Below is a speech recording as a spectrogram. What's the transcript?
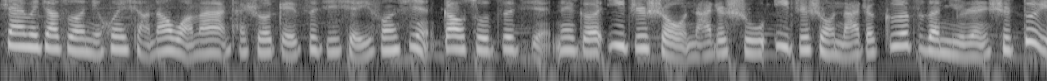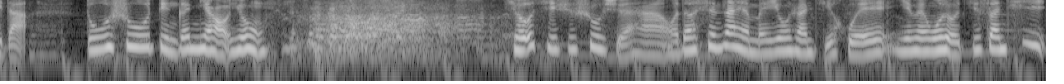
下一位叫做你会想到我吗？他说：“给自己写一封信，告诉自己，那个一只手拿着书，一只手拿着鸽子的女人是对的，读书顶个鸟用。”尤其是数学哈，我到现在也没用上几回，因为我有计算器。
